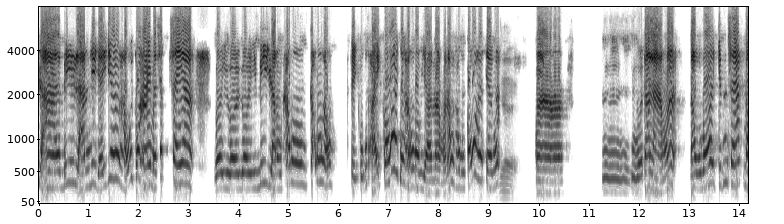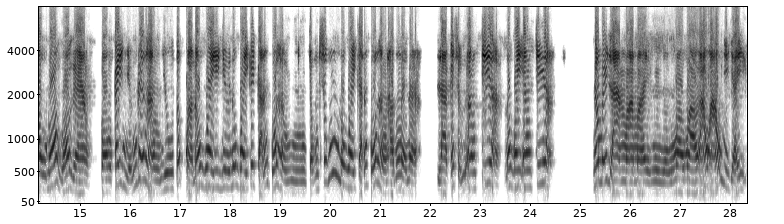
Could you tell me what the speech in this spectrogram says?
là đi làm như vậy chứ hỏi có ai mà xách xe. Rồi rồi rồi đi làm không công không? Thì cũng phải có chứ không bao giờ nào mà nó không có hết trơn á. Yeah. mà người ta làm á đâu đó chính xác đâu đó rõ ràng. Còn cái những cái thằng youtube mà nó quay như nó quay cái cảnh của thằng trọng súng nó quay cảnh của thằng hận này nè là cái sự ăn chia nó quay ăn chia nó mới làm mà mà mờ mờ ảo ảo như vậy.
